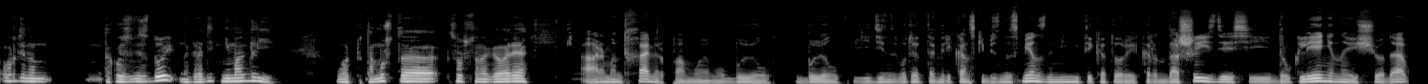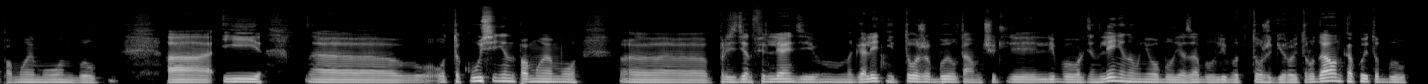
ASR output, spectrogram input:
орденом, такой звездой наградить не могли. Вот, потому что, собственно говоря... Арманд Хаммер, по-моему, был был един, вот этот американский бизнесмен знаменитый, который карандаши здесь, и друг Ленина еще, да, по-моему, он был. А, и э, Отто Кусинин, по-моему, э, президент Финляндии многолетний тоже был, там чуть ли либо орден Ленина у него был, я забыл, либо тоже герой труда он какой-то был.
